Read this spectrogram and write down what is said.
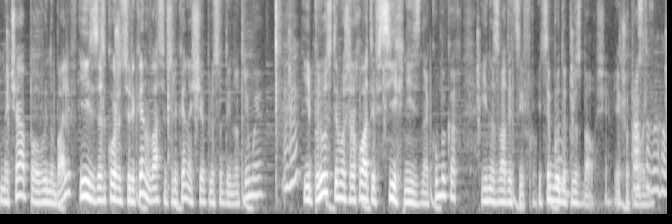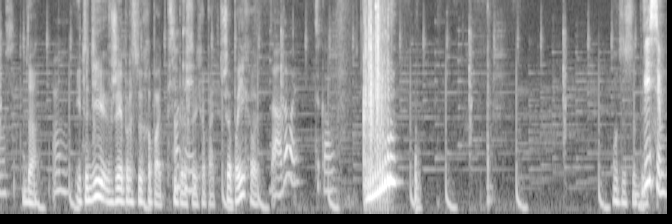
меча половину балів. І за кожен сюрікен власник сюрікена ще плюс один отримує. Угу. І плюс ти можеш рахувати всіх нізь на кубиках і назвати цифру. І це буде плюс бал ще, якщо Просто правильно. виголосити. Да. Угу. І тоді вже я перестаю хапати. Всі Окей. перестають хапати. Що, поїхали? Да, давай, цікаво. Оце собі. Вісім.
